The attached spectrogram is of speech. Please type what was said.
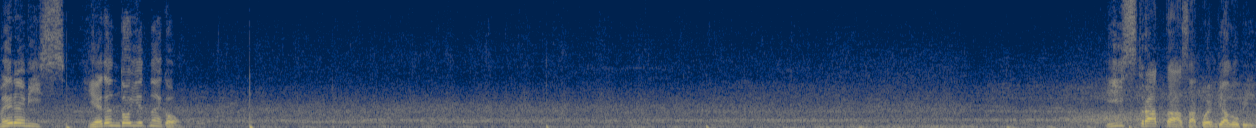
Mamy remis. Jeden do jednego. I strata Zagłębia Lubin.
